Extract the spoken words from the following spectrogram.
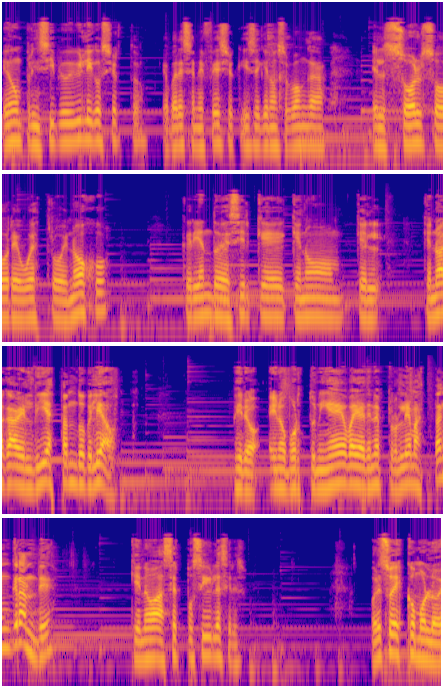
Es un principio bíblico, ¿cierto? Que aparece en Efesios que dice que no se ponga el sol sobre vuestro enojo, queriendo decir que, no, que, que no acabe el día estando peleados. Pero en oportunidades vaya a tener problemas tan grandes que no va a ser posible hacer eso. Por eso es como lo,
